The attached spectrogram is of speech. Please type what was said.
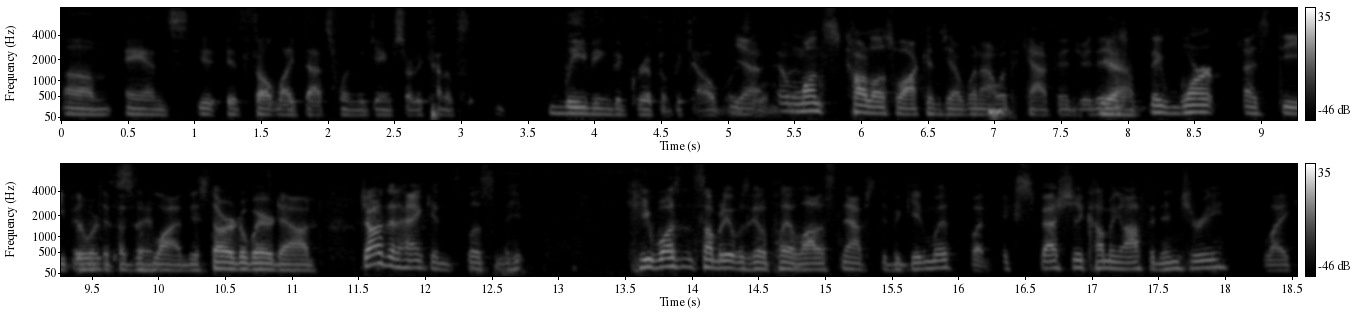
Um, and it, it, felt like that's when the game started kind of leaving the grip of the Cowboys. Yeah, and once Carlos Watkins yeah went out with a calf injury, they yeah. just, they weren't as deep in the defensive the line. They started to wear down. Jonathan Hankins, listen, he, he wasn't somebody that was going to play a lot of snaps to begin with, but especially coming off an injury, like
